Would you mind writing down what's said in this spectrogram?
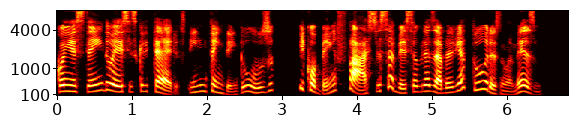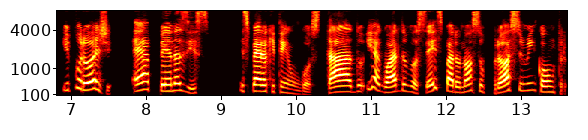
Conhecendo esses critérios e entendendo o uso, ficou bem fácil saber sobre as abreviaturas, não é mesmo? E por hoje é apenas isso. Espero que tenham gostado e aguardo vocês para o nosso próximo encontro.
